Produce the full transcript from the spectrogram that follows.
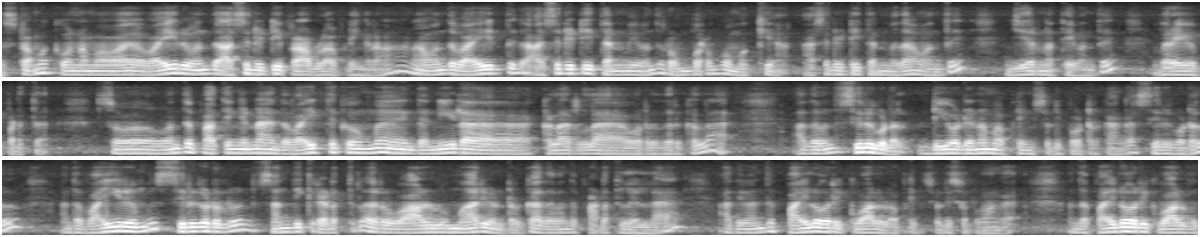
ஸ்டொமக் நம்ம வ- வயிறு வந்து அசிடிட்டி ப்ராப்ளம் அப்படிங்கிறோம் நான் வந்து வயிற்றுக்கு அசிடிட்டி தன்மை வந்து ரொம்ப ரொம்ப முக்கியம். அசிடிட்டி தன்மை தான் வந்து ஜீரணத்தை வந்து விரைவுபடுத்தும். ஸோ வந்து பார்த்திங்கன்னா இந்த வயிற்றுக்கும் இந்த நீல கலரில் ஒரு இது இருக்குல்ல அதை வந்து சிறுகுடல் டியோடினம் அப்படின்னு சொல்லி போட்டிருக்காங்க. சிறுகுடல். அந்த வயிறும் சிறுகுடலும் சந்திக்கிற இடத்துல ஒரு வால்வு மாதிரி ஒன்று இருக்குது அது வந்து படத்தில் இல்லை. அது வந்து பைலோரிக் வால்வ் அப்படின்னு சொல்லி சொல்லுவாங்க. அந்த பைலோரிக் வால்வு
